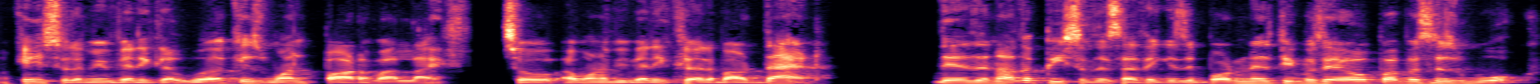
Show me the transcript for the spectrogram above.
Okay, so let me be very clear. Work is one part of our life. So I want to be very clear about that. There's another piece of this I think is important is people say, oh, purpose is woke.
